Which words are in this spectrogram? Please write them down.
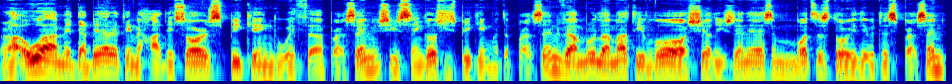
Ra'ua medaberet im echad. They saw her speaking with a person. She's single. She's speaking with a person. Ve'amru lamativo shel ish. Then they asked him, what's the story there with this person?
